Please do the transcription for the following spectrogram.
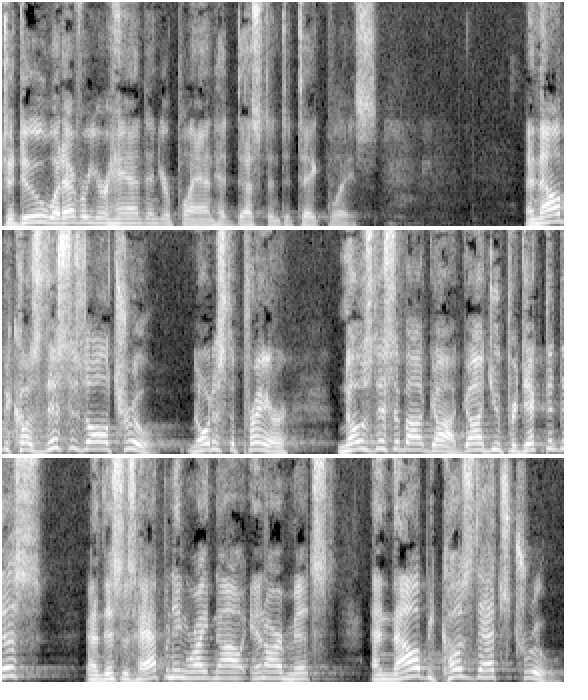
to do whatever your hand and your plan had destined to take place. And now, because this is all true, notice the prayer knows this about God. God, you predicted this. And this is happening right now in our midst. And now, because that's true,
